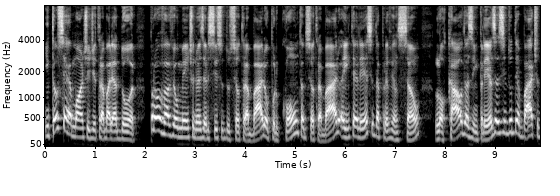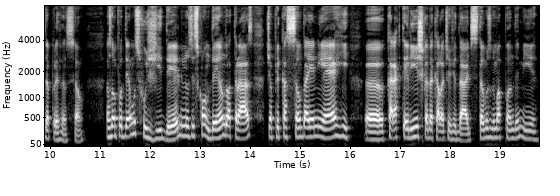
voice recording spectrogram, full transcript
então, se é morte de trabalhador, provavelmente no exercício do seu trabalho ou por conta do seu trabalho, é interesse da prevenção local das empresas e do debate da prevenção. Nós não podemos fugir dele nos escondendo atrás de aplicação da NR uh, característica daquela atividade. Estamos numa pandemia.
